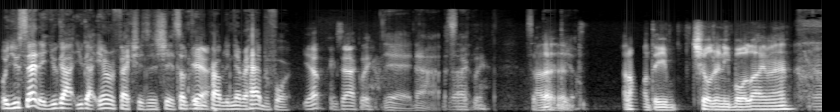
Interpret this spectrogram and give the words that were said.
well, you said it. You got you got ear infections and shit. Something you probably never had before. Yep, exactly, Yeah, nah, it's not- exactly. It's a Nah, bad that- deal. I don't want the children Ebola, man. Yeah.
